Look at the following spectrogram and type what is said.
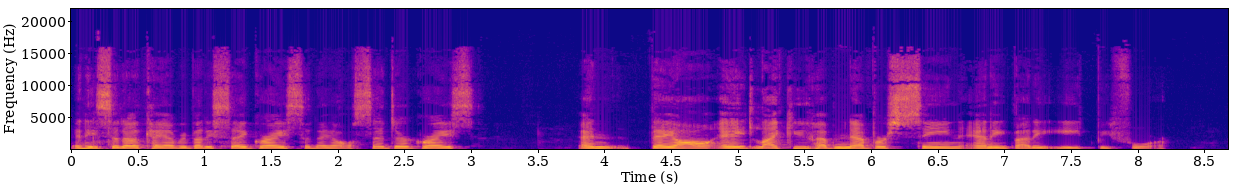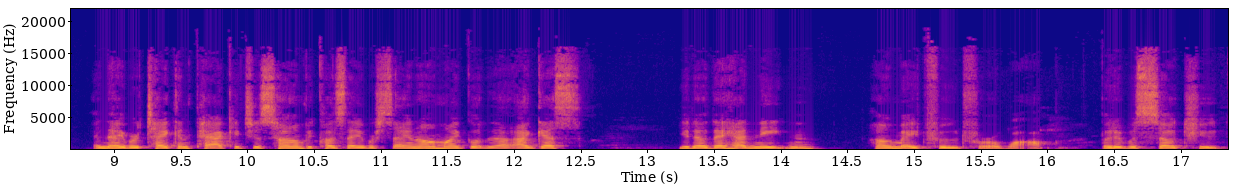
and he said, Okay, everybody say grace. And they all said their grace and they all ate like you have never seen anybody eat before. And they were taking packages home because they were saying, "Oh my god, I guess you know they hadn't eaten homemade food for a while." But it was so cute.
